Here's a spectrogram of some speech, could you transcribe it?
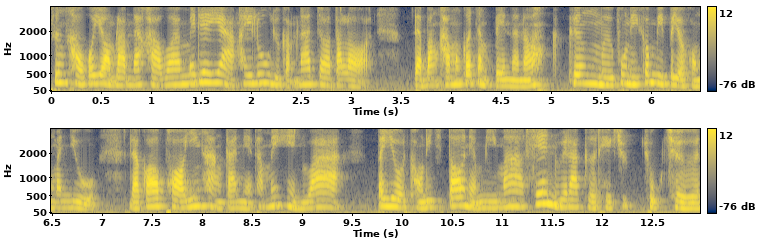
ซึ่งเขาก็ยอมรับนะคะว่าไม่ได้อยากให้ลูกอยู่กับหน้าจอตลอด แต่บางครั้งมันก็จำเป็นนะเนาะเครื่องมือพวกนี้ก็มีประโยชน์ของมันอยู่ แล้วก็พอยิ่งห่างกันเนี่ยทำให้เห็นว่าประโยชน์ของดิจิตอลเนี่ยมีมาก เช่น เวลาเกิดเหตุฉุกเฉิน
